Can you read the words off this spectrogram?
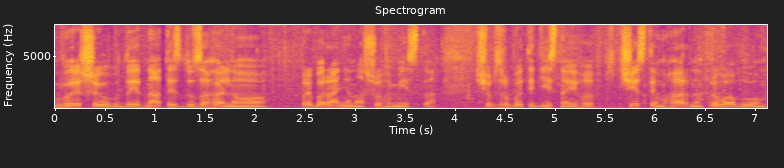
вирішив доєднатись до загального прибирання нашого міста, щоб зробити дійсно його чистим, гарним, привабливим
